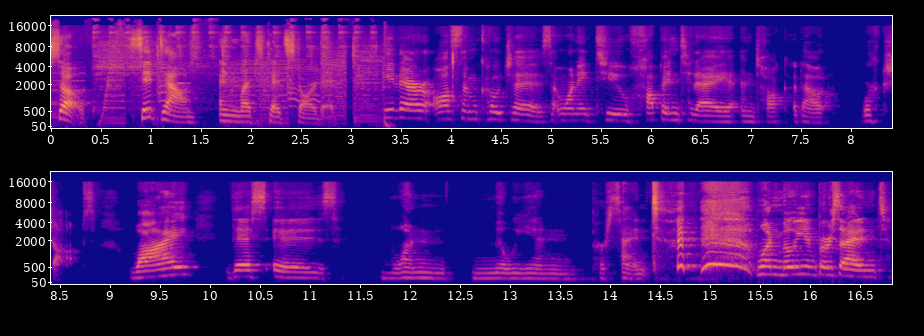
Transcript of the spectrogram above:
So sit down and let's get started. Hey there, awesome coaches. I wanted to hop in today and talk about workshops. Why this is 1 million percent, 1 million percent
